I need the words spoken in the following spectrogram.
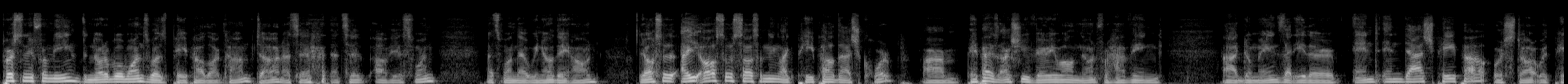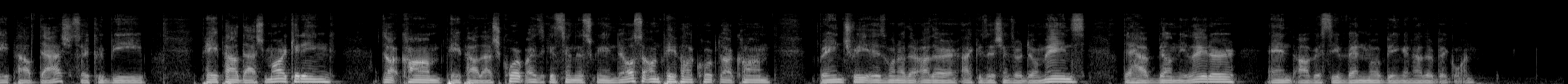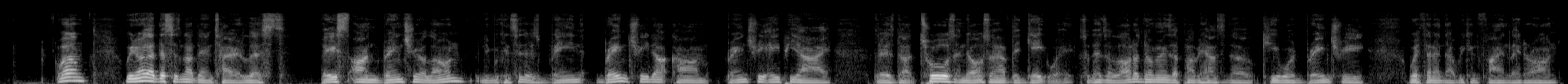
Personally, for me, the notable ones was PayPal.com. Duh, that's a that's an obvious one. That's one that we know they own. They also, I also saw something like PayPal Dash Corp. Um, PayPal is actually very well known for having uh, domains that either end in dash PayPal or start with PayPal Dash. So it could be PayPal Dash Marketing.com, PayPal Dash Corp, as you can see on the screen. They're also own PayPalCorp.com. Braintree is one of their other acquisitions or domains. They have Bill Me Later and obviously Venmo being another big one. Well, we know that this is not the entire list based on Braintree alone, we can see there's Brain, Braintree.com, Braintree API, there's .tools, and they also have the gateway. So there's a lot of domains that probably has the keyword Braintree within it that we can find later on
